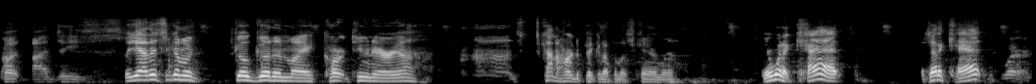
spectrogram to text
but by Jesus. But yeah, this is gonna go good in my cartoon area. Uh, it's kind of hard to pick it up on this camera. There went a cat. Is that a cat? Where?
